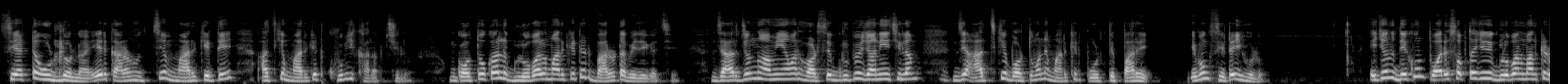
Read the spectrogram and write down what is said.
শেয়ারটা উঠল না। এর কারণ হচ্ছে মার্কেটে আজকে মার্কেট খুবই খারাপ ছিল। গতকাল গ্লোবাল মার্কেটের বারোটা বেজে গেছে। যার জন্য আমি আমার হোয়াটসঅ্যাপ গ্রুপেও জানিয়েছিলাম যে আজকে বর্তমানে মার্কেট পড়তে পারে। এবং সেটাই হলো। এই জন্য দেখুন, পরের সপ্তাহে যদি গ্লোবাল মার্কেট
